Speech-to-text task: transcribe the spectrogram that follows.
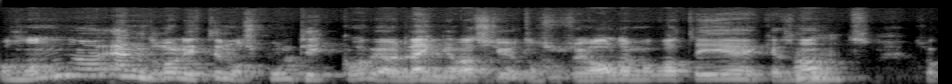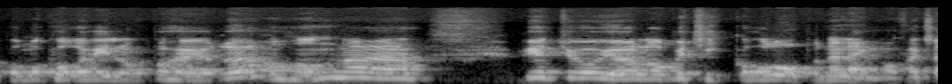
Og han endra litt i norsk politikk òg. Vi har lenge vært styrt av sosialdemokratiet. ikke sant? Så kommer Kåre Willoch på Høyre, og han eh, begynte jo å gjøre butikker holde åpne lenger, f.eks.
